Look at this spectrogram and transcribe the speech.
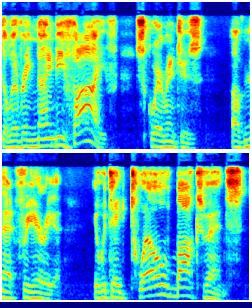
delivering 95 square inches of net free area. It would take 12 box vents,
